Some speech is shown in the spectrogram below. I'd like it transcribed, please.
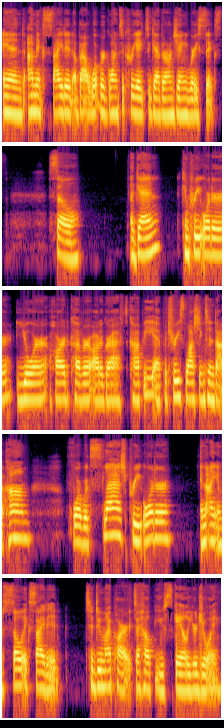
And I'm excited about what we're going to create together on January 6th. So again, can pre-order your hardcover autographed copy at patricewashington.com forward slash pre-order. And I am so excited to do my part to help you scale your joy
